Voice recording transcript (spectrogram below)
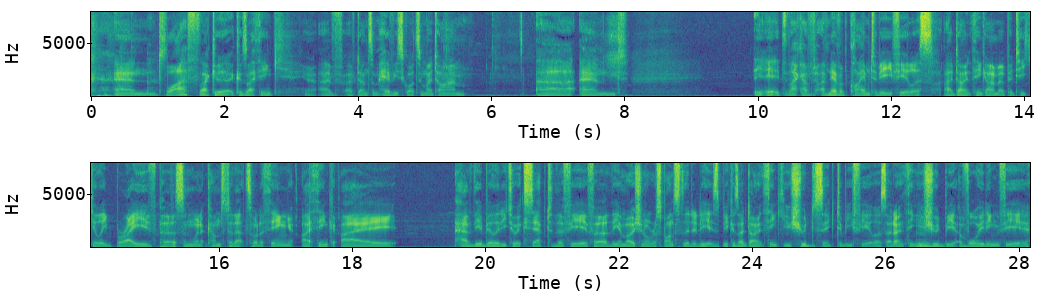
and life. Like, because I think you know, I've I've done some heavy squats in my time, uh, and it, it's like I've I've never claimed to be fearless. I don't think I'm a particularly brave person when it comes to that sort of thing. I think I have the ability to accept the fear for the emotional response that it is because I don't think you should seek to be fearless. I don't think you should be avoiding fear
